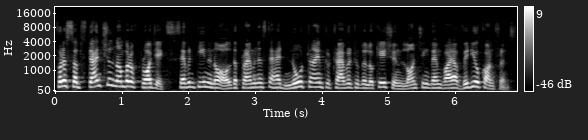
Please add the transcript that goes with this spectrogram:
For a substantial number of projects, 17 in all, the Prime Minister had no time to travel to the location, launching them via video conference,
